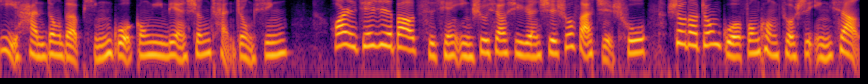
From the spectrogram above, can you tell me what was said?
以撼动的苹果供应链生产重心。《华尔街日报》此前引述消息人士说法指出，受到中国风控措施影响，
